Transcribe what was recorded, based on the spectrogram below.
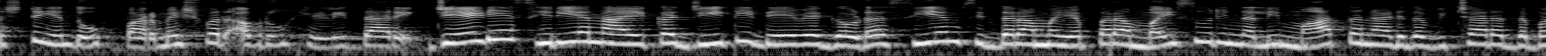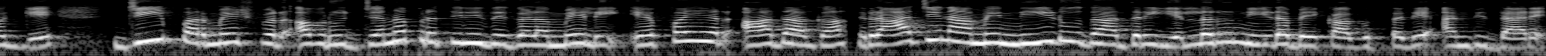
ಅಷ್ಟೇ ಎಂದು ಪರಮೇಶ್ವರ್ ಅವರು ಹೇಳಿದ್ದಾರೆ. ಜೆಡಿಎಸ್ ಹಿರಿಯ ನಾಯಕ ಜಿಟಿ ದೇವೇಗೌಡ, ಸಿಎಂ ಸಿದ್ದರಾಮಯ್ಯ ಪರ ಮೈಸೂರಿನಲ್ಲಿ ಮಾತನಾಡಿದ ವಿಚಾರದ ಬಗ್ಗೆ ಜಿ. ಪರಮೇಶ್ವರ್ ಅವರು ಜನಪ್ರತಿನಿಧಿಗಳ ಮೇಲೆ ಎಫ್ಐಆರ್ ಆದಾಗ ರಾಜೀನಾಮೆ ನೀಡುವುದಾದರೆ ಎಲ್ಲರೂ ನೀಡಬೇಕಾಗುತ್ತದೆ ಅಂದಿದ್ದಾರೆ.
